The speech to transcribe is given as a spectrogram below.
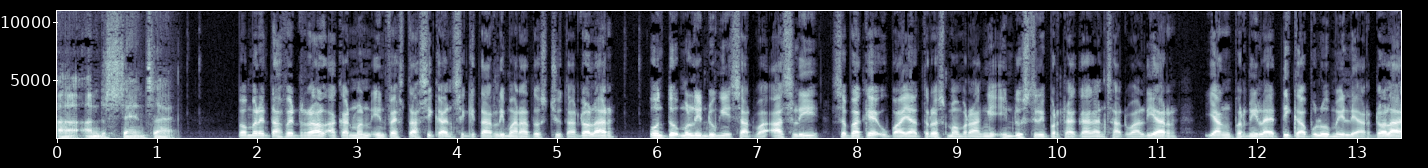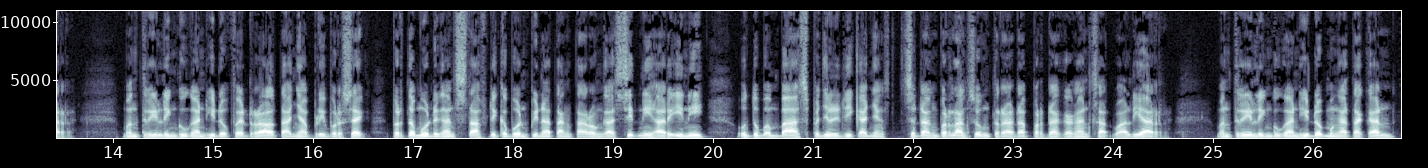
uh, understands that. Pemerintah federal akan menginvestasikan sekitar 500 juta dolar untuk melindungi satwa asli sebagai upaya terus memerangi industri perdagangan satwa liar yang bernilai 30 miliar dolar. Menteri Lingkungan Hidup Federal Tanya Plibersek bertemu dengan staf di Kebun Binatang Tarongga Sydney hari ini untuk membahas penyelidikan yang sedang berlangsung terhadap perdagangan satwa liar. Menteri Lingkungan Hidup mengatakan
